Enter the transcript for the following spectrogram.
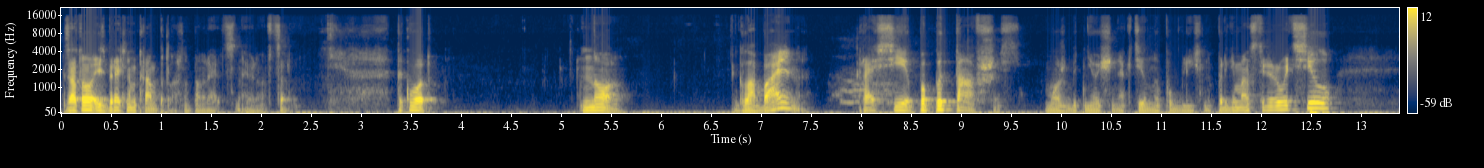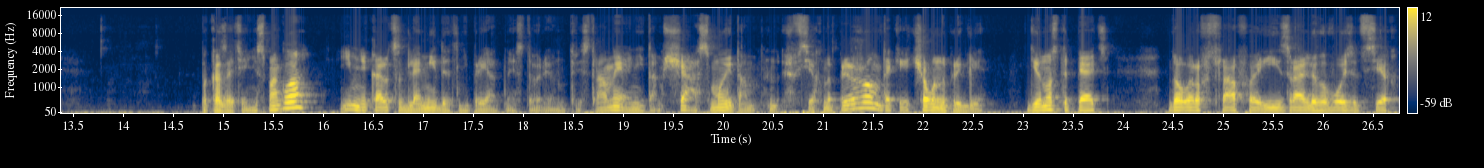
Зато избирателям Трампа должно понравиться, наверное, в целом. Так вот, но глобально Россия, попытавшись, может быть, не очень активно, публично продемонстрировать силу, показать ее не смогла. И мне кажется, для МИДа это неприятная история внутри страны. Они там, сейчас мы там всех напряжем, такие, что вы напрягли? 95 долларов штрафа, и Израиль вывозит всех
